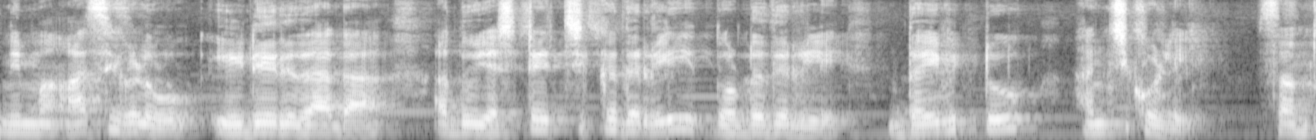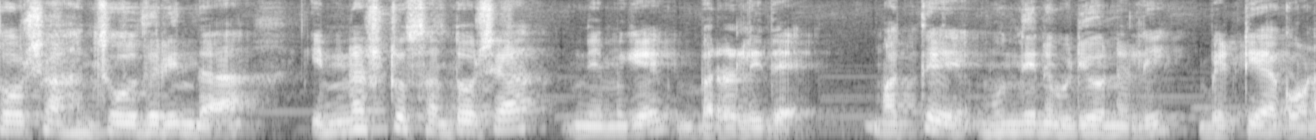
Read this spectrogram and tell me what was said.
ನಿಮ್ಮ ಆಸೆಗಳು ಈಡೇರಿದಾಗ ಅದು ಎಷ್ಟೇ ಚಿಕ್ಕದಿರಲಿ ದೊಡ್ಡದಿರಲಿ ದಯವಿಟ್ಟು ಹಂಚಿಕೊಳ್ಳಿ. ಸಂತೋಷ ಹಂಚುವುದರಿಂದ ಇನ್ನಷ್ಟು ಸಂತೋಷ ನಿಮಗೆ ಬರಲಿದೆ. ಮತ್ತೆ ಮುಂದಿನ ವಿಡಿಯೋನಲ್ಲಿ ಭೇಟಿಯಾಗೋಣ.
